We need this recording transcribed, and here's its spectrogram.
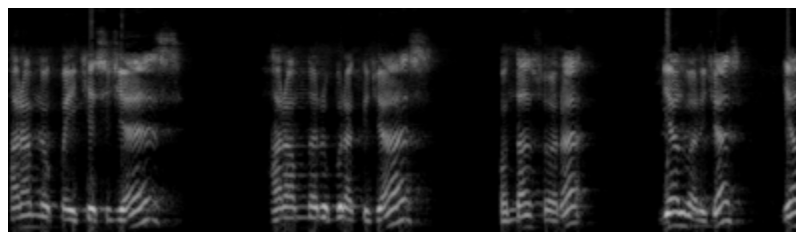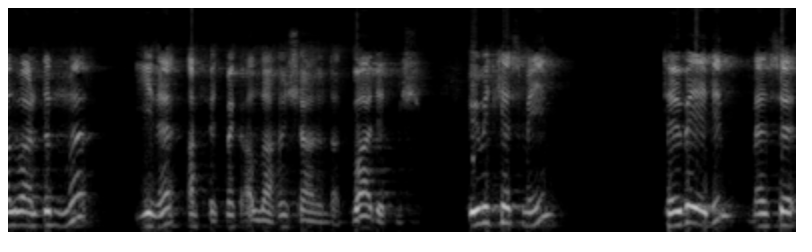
haram lokmayı keseceğiz, haramları bırakacağız, ondan sonra yalvaracağız. Yalvardın mı yine affetmek Allah'ın şanından. Vaat etmiş. Ümit kesmeyin, tevbe edin, ben size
